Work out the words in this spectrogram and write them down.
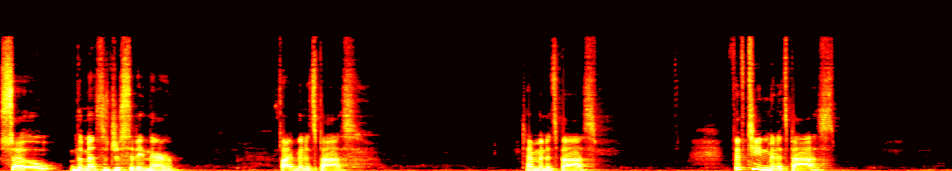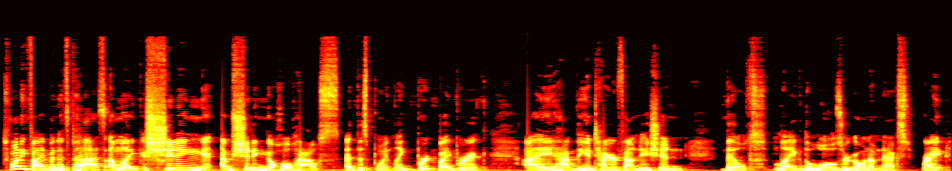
So the message is sitting there. Five minutes pass. Ten minutes pass. 15 minutes pass. 25 minutes pass i'm like shitting i'm shitting a whole house at this point like brick by brick. I have the entire foundation built like the walls are going up next right?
